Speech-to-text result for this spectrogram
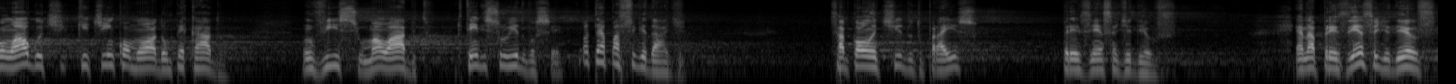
com algo que te incomoda, um pecado, um vício, um mau hábito que tem destruído você, ou até a passividade. Sabe qual é o antídoto para isso? Presença de Deus. É na presença de Deus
